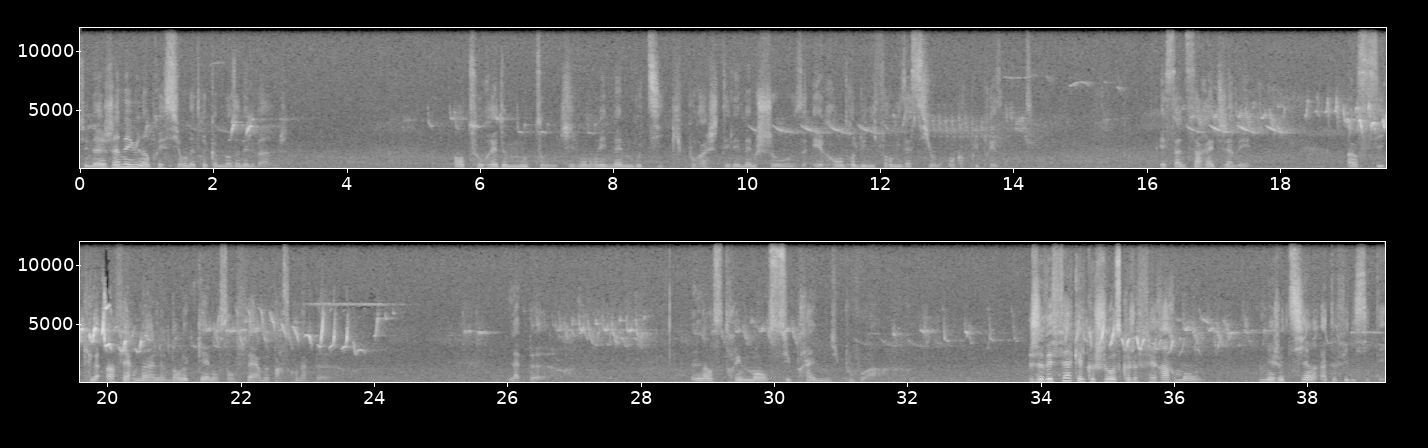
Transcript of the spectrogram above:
Tu n'as jamais eu l'impression d'être comme dans un élevage Entouré de moutons qui vont dans les mêmes boutiques pour acheter les mêmes choses et rendre l'uniformisation encore plus présente. Et ça ne s'arrête jamais. Un cycle infernal dans lequel on s'enferme parce qu'on a peur. La peur l'instrument suprême du pouvoir. Je vais faire quelque chose que je fais rarement, mais je tiens à te féliciter.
